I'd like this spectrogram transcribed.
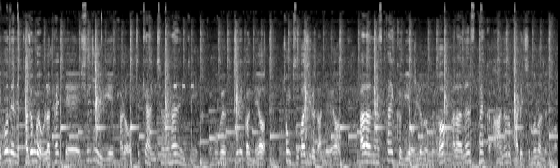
이번에는 자전거에 올라탈 때 슈즈 위에 발을 어떻게 안착을 하는지 그 방법을 찍을 건데요. 총 두 가지로 나뉘어요. 하나는 스파이크 위에 올려놓는 거, 하나는 스파이크 안으로 발을 집어넣는 거.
